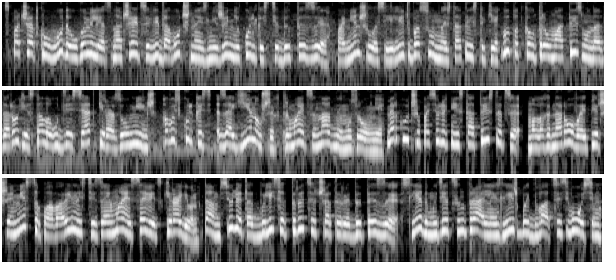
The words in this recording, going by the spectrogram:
С пачатку года ў гомелі адзначаецца відавочнае зніжэнне колькасці ДТЗ. Паменшылася і лічба сумнай статыстыкі. Выпадкаў траўматызму на дароге стала ў дзясяткі разоў менш. А вось колькасць загінуўшых трымаецца на адным узроўні. Мяркуючы па сёлетняй статыстыцы, малаганаровае першае месца па аварыйнасці займае савецкі раён. Там сёлета адбыліся 34 ДТЗ. Следам ідзе цэнтральнай з лічбай 28.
